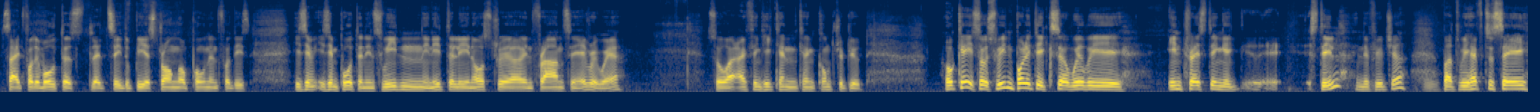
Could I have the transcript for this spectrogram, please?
side for the voters, let's say, to be a strong opponent for this is, is important in Sweden, in Italy, in Austria, in France, everywhere. So I think he can, can contribute. Okay, so Sweden politics uh, will be interesting uh, still in the future, mm. but we have to say,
